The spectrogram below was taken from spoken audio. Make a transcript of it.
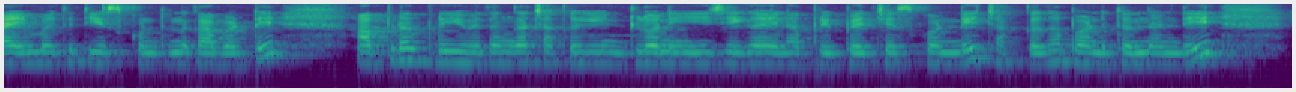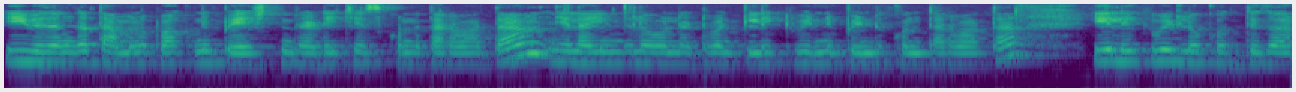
టైం అయితే తీసుకుంటుంది కాబట్టి అప్పుడప్పుడు ఈ విధంగా చక్కగా ఇంట్లోనే ఈజీగా ఇలా ప్రిపేర్ చేసుకోండి. చక్కగా పండుతుందండి. ఈ విధంగా తమలపాకుని పేస్ట్ని రెడీ చేసుకున్న తర్వాత ఇలా ఇందులో ఉన్నటువంటి లిక్విడ్ని పిండుకున్న తర్వాత ఈ లిక్విడ్లో కొద్దిగా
